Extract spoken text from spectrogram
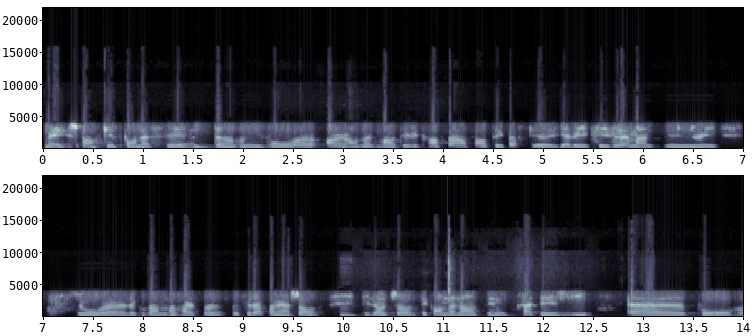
Bien, je pense que ce qu'on a fait dans, au niveau 1, euh, on a augmenté les transferts en santé parce qu'il avait été vraiment diminué sous euh, le gouvernement Harper. Ça, c'est la première chose. Hmm. Puis l'autre chose, c'est qu'on a lancé une stratégie pour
